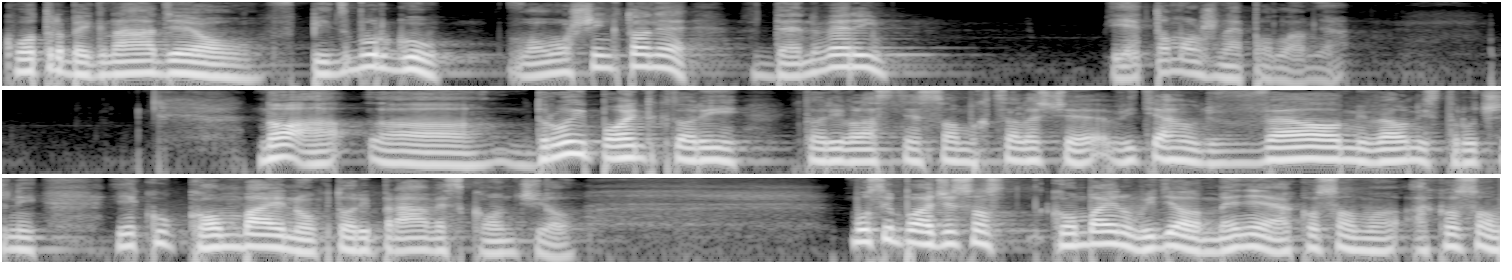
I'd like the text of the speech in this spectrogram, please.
quarterback nádejou v Pittsburghu. vo Washingtone, v Denveri? Je to možné podľa mňa. No a uh, druhý point, ktorý, ktorý vlastne som chcel ešte vyťahnuť veľmi, veľmi stručný, je ku kombajnu, ktorý práve skončil. Musím povedať, že som kombajnu videl menej, ako som, ako som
